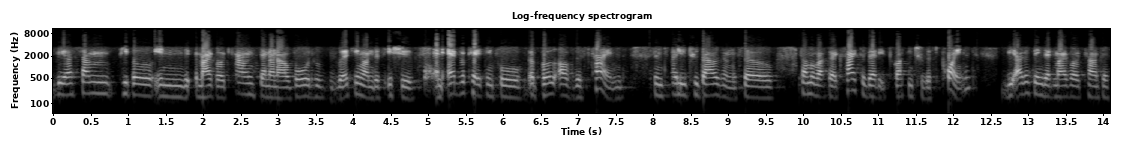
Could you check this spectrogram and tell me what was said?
There are some people in my vote counts and on our board who've been working on this issue and advocating for a bill of this kind since early 2000. So some of us are excited that it's gotten to this point. The other thing that my vote counters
